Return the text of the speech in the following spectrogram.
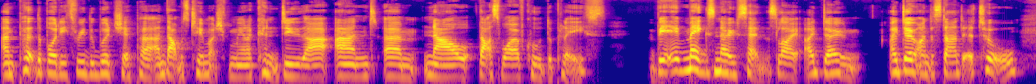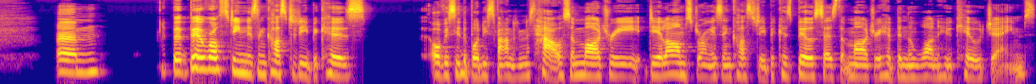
and put the body through the wood chipper, and that was too much for me, and I couldn't do that. And um, now that's why I've called the police. But it makes no sense. Like I don't, I don't understand it at all. Um, but Bill Rothstein is in custody because obviously the body's found in his house, and Marjorie Diehl Armstrong is in custody because Bill says that Marjorie had been the one who killed James.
